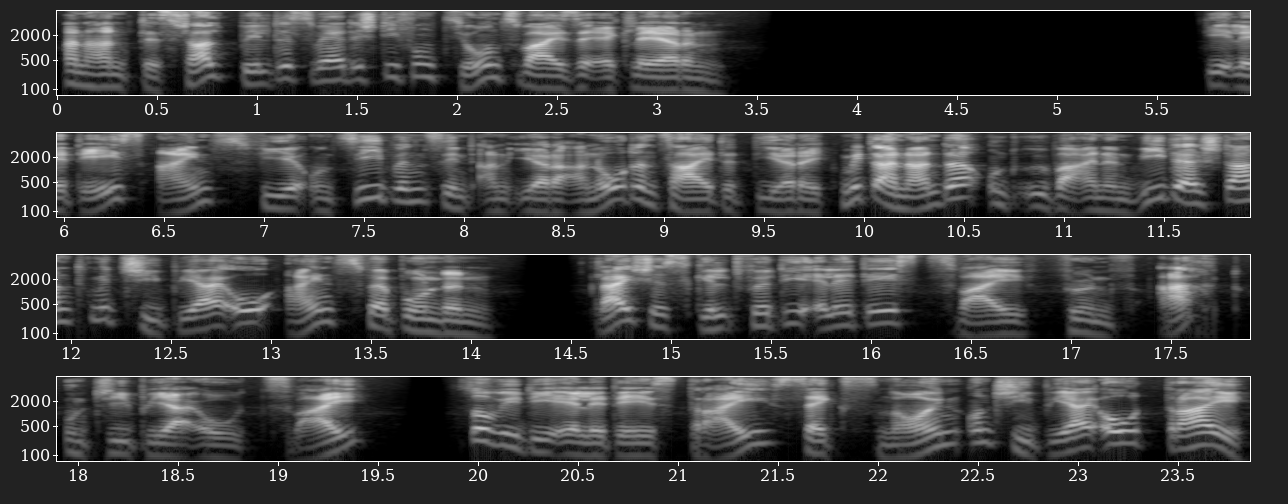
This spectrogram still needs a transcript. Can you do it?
Anhand des Schaltbildes werde ich die Funktionsweise erklären. Die LEDs 1, 4 und 7 sind an ihrer Anodenseite direkt miteinander und über einen Widerstand mit GPIO 1 verbunden Gleiches gilt für die LEDs 2, 5, 8 und GPIO 2 sowie die LEDs 3, 6, 9 und GPIO 3.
